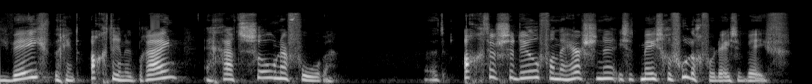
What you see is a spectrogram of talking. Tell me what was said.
Die weef begint achter in het brein en gaat zo naar voren. Het achterste deel van de hersenen is het meest gevoelig voor deze weef.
